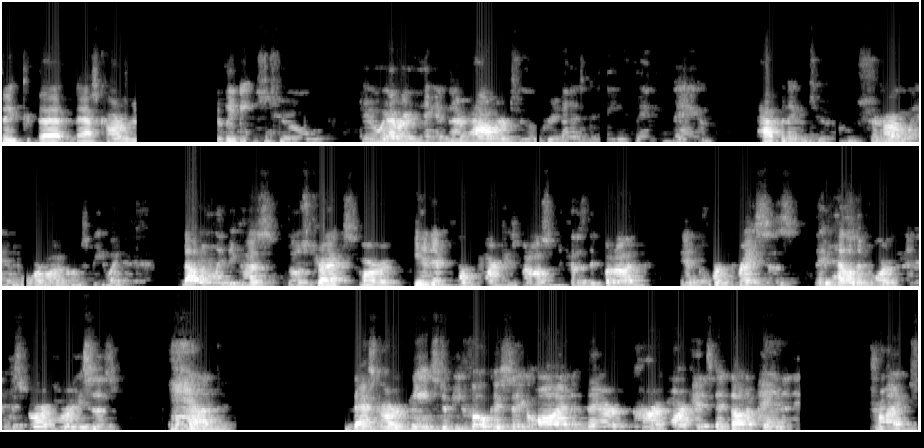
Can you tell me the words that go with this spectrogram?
think that NASCAR really needs to do everything in their power to prevent anything happening to Chicagoland or Club Speedway. Not only because those tracks are in important markets, but also because they put on important races. They've held important and historical races, and NASCAR needs to be focusing on their current markets and not abandoning trying to,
